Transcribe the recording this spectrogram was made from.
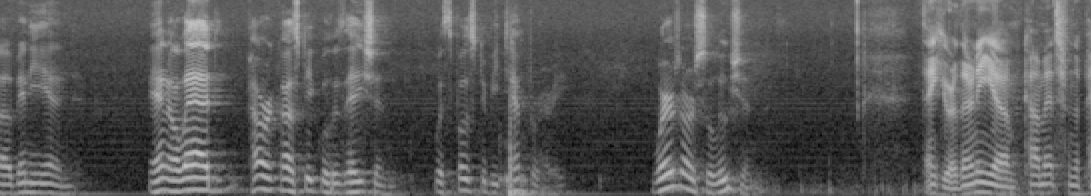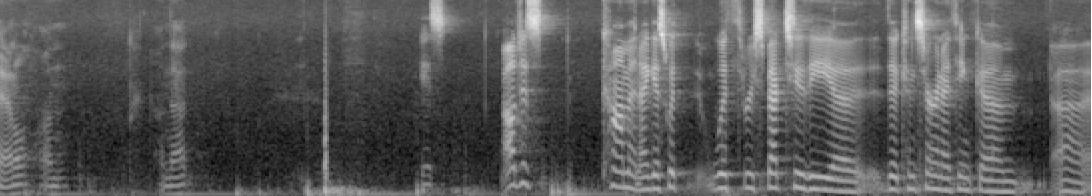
of any end. And I'll add, power cost equalization was supposed to be temporary. Where's our solution? Thank you. Are there any um, comments from the panel on, on that? Yes. I'll just comment, I guess, with, with respect to the, uh, the concern, I think, um, uh,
